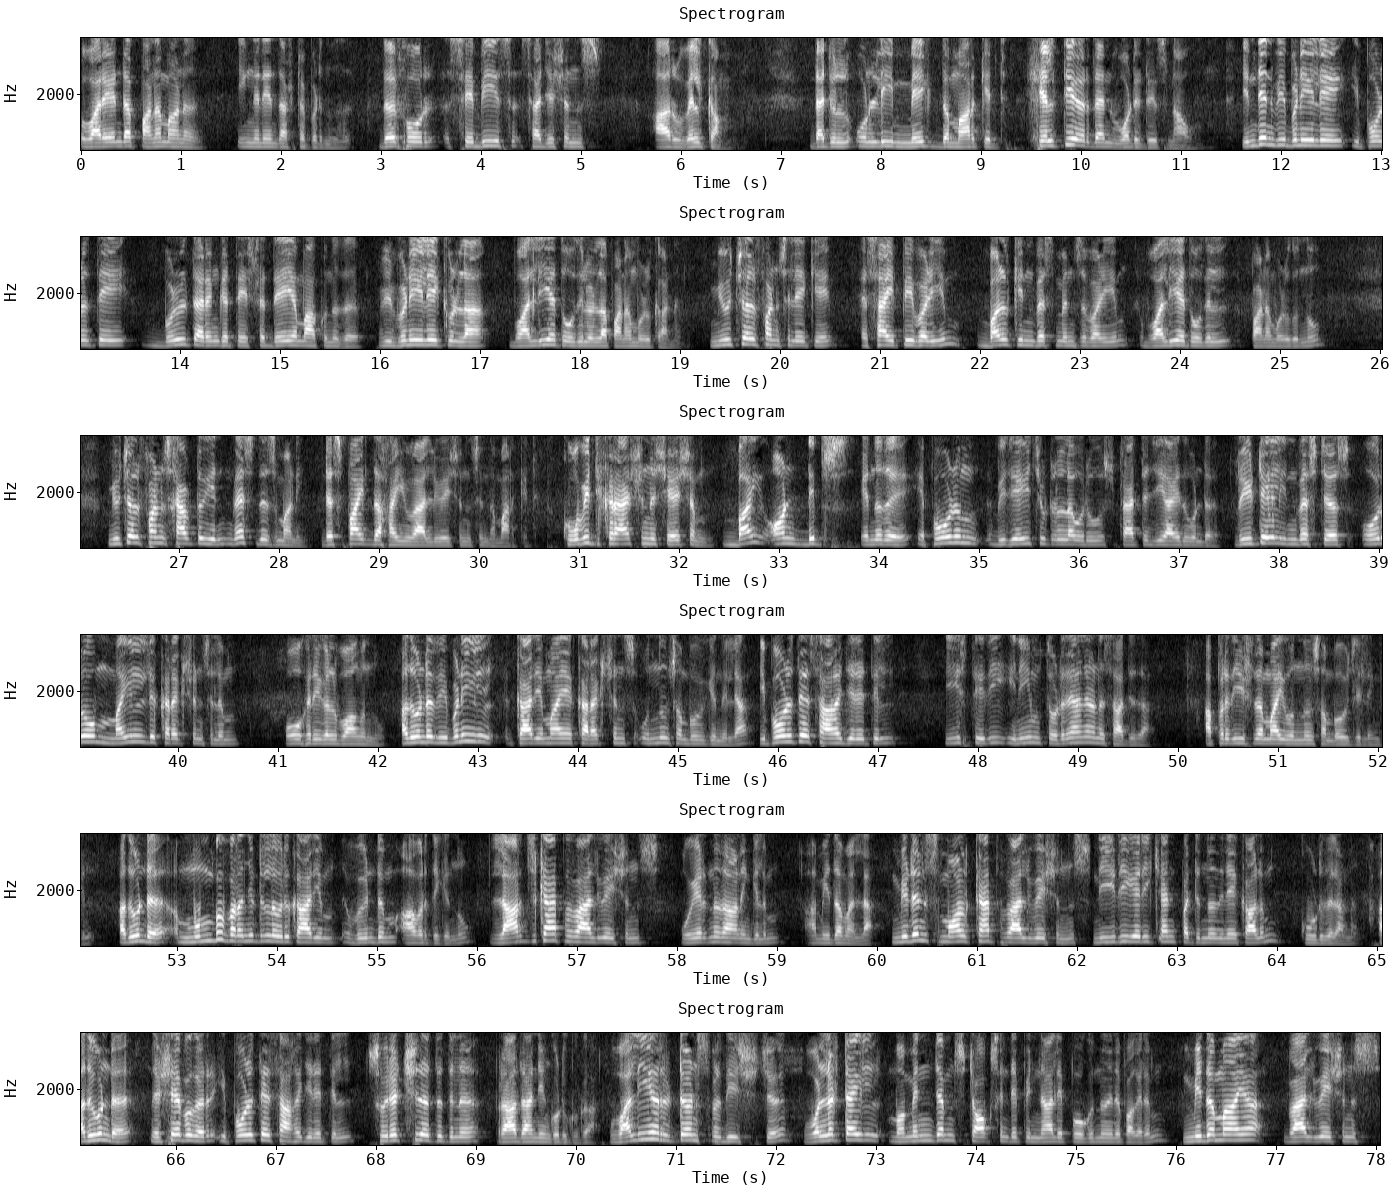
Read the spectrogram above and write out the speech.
വരേണ്ട പണമാണ് ഇങ്ങനെ നഷ്ടപ്പെടുന്നത്. Therefore SEBI's suggestions are welcome that will only make the market healthier than what it is now Indian വിപണിയിലെ ഇപ്പോഴത്തെ ബുൾ തരംഗത്തെ ശ്രദ്ധേയമാക്കുന്നത് വിപണിയിലേക്കുള്ള വലിയ തോതിലുള്ള പണമൊഴുക്കാണ് മ്യൂച്വൽ ഫണ്ട്സിലേക്ക് എസ് ഐ പി വഴിയും ബൾക്ക് ഇൻവെസ്റ്റ്മെന്റ്സ് വഴിയും വലിയ തോതിൽ പണമൊഴുകുന്നു mutual funds have to invest this money despite the high valuations in the market Covid ക്രാഷിന് ശേഷം ബൈ ഓൺ ഡിപ്സ് എന്നത് എപ്പോഴും വിജയിച്ചിട്ടുള്ള ഒരു സ്ട്രാറ്റജി ആയതുകൊണ്ട് റീറ്റെയിൽ ഇൻവെസ്റ്റേഴ്സ് ഓരോ മൈൽഡ് കറക്ഷൻസിലും ഓഹരികൾ വാങ്ങുന്നു. അതുകൊണ്ട് വിപണിയിൽ കാര്യമായ കറക്ഷൻസ് ഒന്നും സംഭവിക്കുന്നില്ല. ഇപ്പോഴത്തെ സാഹചര്യത്തിൽ ഈ സ്ഥിതി ഇനിയും തുടരാനാണ് സാധ്യത. അപ്രതീക്ഷിതമായി ഒന്നും സംഭവിച്ചില്ലെങ്കിൽ. അതുകൊണ്ട് മുമ്പ് പറഞ്ഞിട്ടുള്ള ഒരു കാര്യം വീണ്ടും ആവർത്തിക്കുന്നു. ലാർജ് ക്യാപ്പ് വാല്യുവേഷൻസ് ഉയർന്നതാണെങ്കിലും അമിതമല്ല. Mid and small cap valuations നീതീകരിക്കാൻ പറ്റുന്നതിനേക്കാളും കൂടുതലാണ്. അതുകൊണ്ട് നിക്ഷേപകർ ഇപ്പോഴത്തെ സാഹചര്യത്തിൽ സുരക്ഷിതത്വത്തിന് പ്രാധാന്യം കൊടുക്കുക. വലിയ റിട്ടേൺസ് പ്രതീക്ഷിച്ച് വൊളട്ടൈൽ മൊമെന്റം സ്റ്റോക്സിന്റെ പിന്നാലെ പോകുന്നതിന് പകരം മിതമായ വാല്യുവേഷൻസ്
